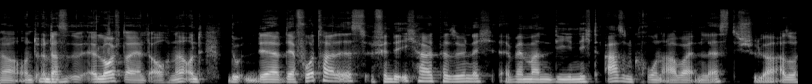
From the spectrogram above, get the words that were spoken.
Ja, und, Mhm. und das äh, läuft halt auch, ne? Und du, der, der Vorteil ist, finde ich halt persönlich, äh, wenn man die nicht asynchron arbeiten lässt, die Schüler, also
